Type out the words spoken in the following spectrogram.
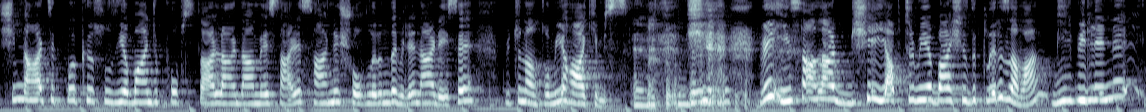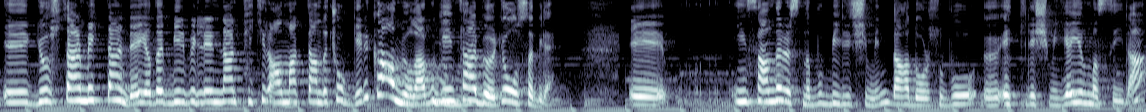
Şimdi artık bakıyorsunuz yabancı popstarlardan vesaire sahne şovlarında bile neredeyse bütün anatomiye hakimiz. Evet. Ve insanlar bir şey yaptırmaya başladıkları zaman birbirlerine e, göstermekten de ya da birbirlerinden fikir almaktan da çok geri kalmıyorlar. Bu genital bölge olsa bile. E, insanlar arasında bu bilişimin daha doğrusu bu e, etkileşimin yayılmasıyla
